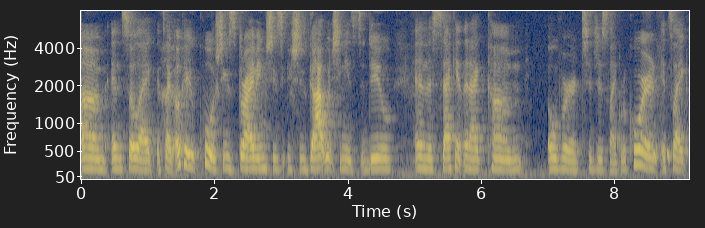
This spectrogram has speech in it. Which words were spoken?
Um, and so like it's like okay, cool. She's thriving. She's she's got what she needs to do. And the second that I come over to just like record, it's like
